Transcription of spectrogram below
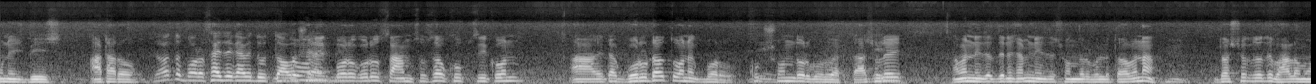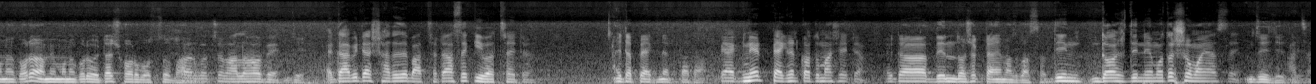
উনিশ বিশ আঠারো। যত বড় সাইজের গাবে দুধ তো অবশ্যই অনেক বড় গরু চাম চুষাও খুব চিকন আর এটা গরুটাও তো অনেক বড়। খুব সুন্দর গরু একটা। আসলে আমার নিজের জিনিস আমি নিজে সুন্দর বললে তো হবে না। দর্শক যদি ভালো মনে করে আমি মনে করি ওইটা সর্বোচ্চ ভালো। সর্বোচ্চ ভালো হবে। জি। গাভীটার সাথে যে বাচ্চাটা আছে কি বাচ্চা এটা? এটা প্যাগনেট টাকা প্যাগনেট? প্যাগনেট কত মাসে এটা? এটা দিন দশেক টাইম আছে বাচ্চা দিন দশ দিনের মতো সময় আছে? জি জি আচ্ছা।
